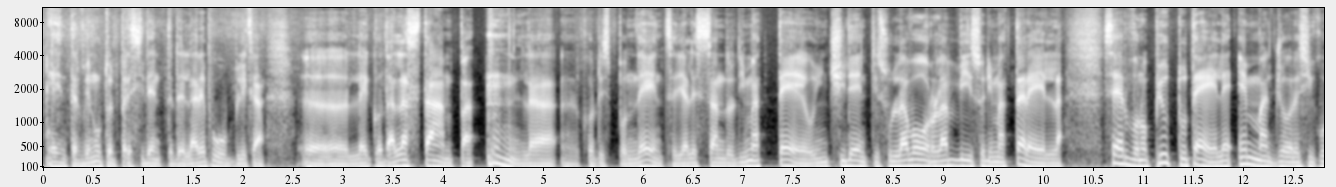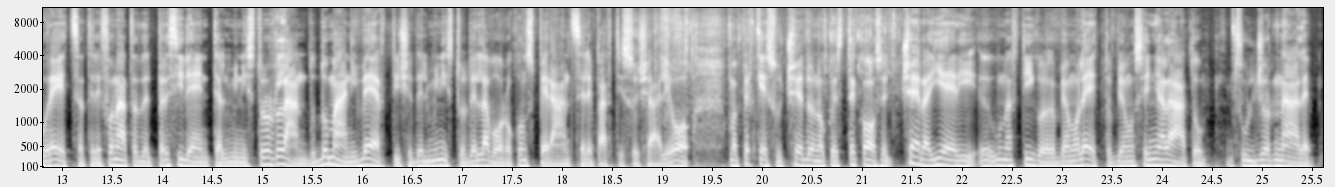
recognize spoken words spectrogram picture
è intervenuto il Presidente della Repubblica, eh, leggo dalla stampa la eh, corrispondenza di Alessandro Di Matteo, incidenti sul lavoro, l'avviso di Mattarella, servono più tutele e maggiore sicurezza, telefonata del Presidente al Ministro Orlando, domani vertice del Ministro del Lavoro con speranze le parti sociali. Oh, ma perché succedono queste cose? C'era ieri eh, un articolo che abbiamo letto, abbiamo segnalato sul giornale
